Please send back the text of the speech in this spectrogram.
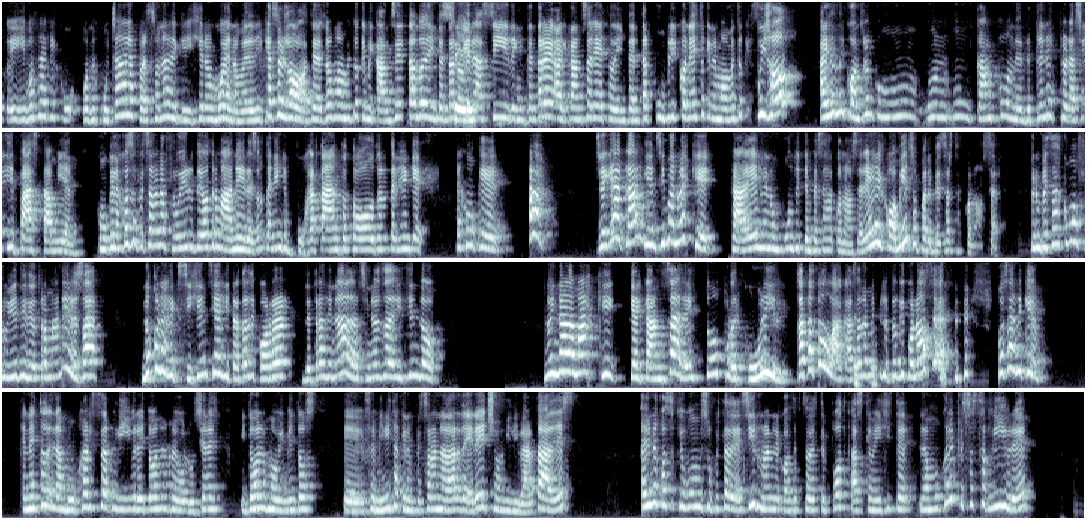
Y, vos sabés que cuando escuchás a las personas de que dijeron, bueno, me dediqué a ser yo, o sea, yo un momento que me cansé tanto de intentar ser así, de intentar alcanzar esto, de intentar cumplir con esto, que en el momento que fui yo, ahí es donde encontré como un, campo donde, de plena exploración y de paz también. Como que las cosas empezaron a fluir de otra manera, ya no tenían que empujar tanto todo, ya no tenían que... Es como que, ah, llegué acá y encima no es que caes en un punto y te empezás a conocer, es el comienzo para empezarse a conocer pero empezás como a fluir de otra manera, o sea, no con las exigencias y tratar de correr detrás de nada, sino ya diciendo, no hay nada más que, que alcanzar, es todo por descubrir, ya está todo acá, solamente lo tengo que conocer. Cosas de que en esto de la mujer ser libre y todas las revoluciones y todos los movimientos eh, feministas que empezaron a dar derechos y libertades, hay una cosa que vos me supiste decir, ¿no? En el contexto de este podcast, que me dijiste, la mujer empezó a ser libre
